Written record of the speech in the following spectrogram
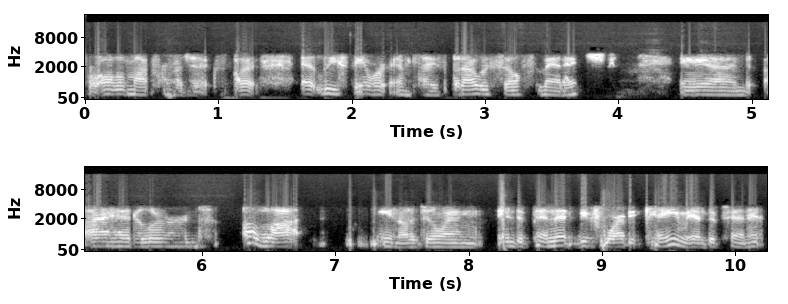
for all of my projects. But at least they were in place. But I was self managed, and I had learned a lot, you know, doing independent before I became independent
